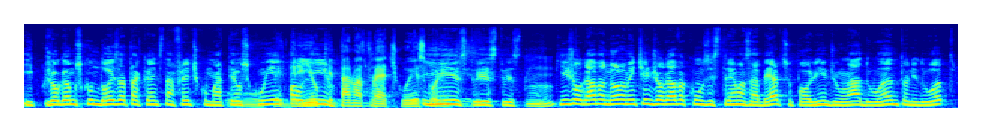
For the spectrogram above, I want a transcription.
E jogamos com dois atacantes na frente, com o Matheus Cunha Pedrinho e Paulinho. que está no Atlético, esse Isso, isso, isso. Uhum. Que jogava, normalmente a gente jogava com os extremos abertos, o Paulinho de um lado, o Anthony do outro.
